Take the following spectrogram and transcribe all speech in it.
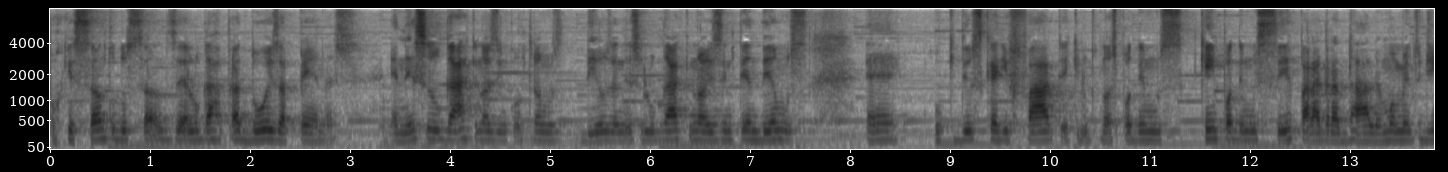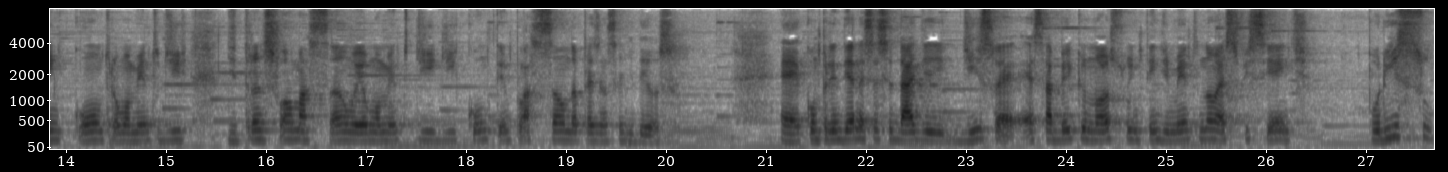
Porque Santo dos Santos é lugar para dois apenas. É nesse lugar que nós encontramos Deus, é nesse lugar que nós entendemos é, o que Deus quer de fato e aquilo que nós podemos quem podemos ser para agradá-lo. É um momento de encontro, é um momento de, de transformação, é um momento de, de contemplação da presença de Deus. É, compreender a necessidade disso é, é saber que o nosso entendimento não é suficiente. Por isso,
